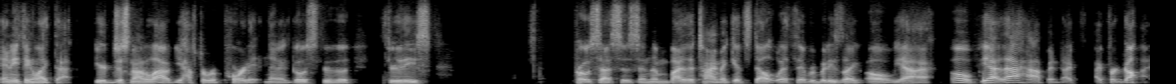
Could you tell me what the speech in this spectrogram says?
anything like that. You're just not allowed. You have to report it, and then it goes through the through these processes. And then by the time it gets dealt with everybody's like oh yeah oh yeah that happened. I, I forgot.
